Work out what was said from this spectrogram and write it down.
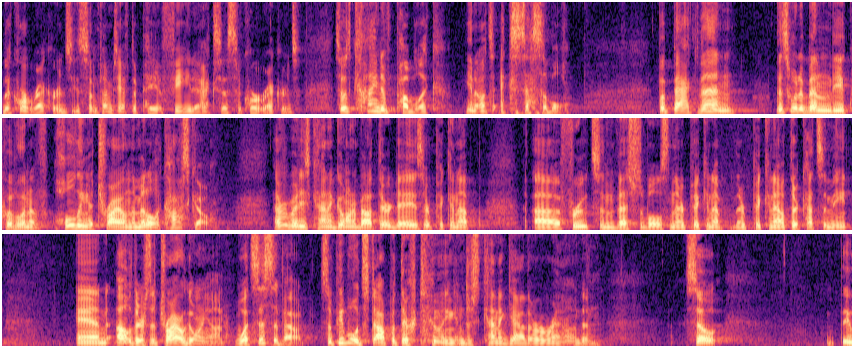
the court records. Sometimes you have to pay a fee to access the court records. So it's kind of public, you know, it's accessible. But back then, this would have been the equivalent of holding a trial in the middle of Costco. Everybody's kind of going about their days. They're picking up uh, fruits and vegetables, and they're picking up, they're picking out their cuts of meat. And oh, there's a trial going on. What's this about? So people would stop what they were doing and just kind of gather around. And so it,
